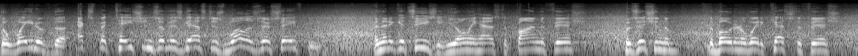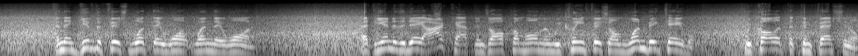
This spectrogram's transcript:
the weight of the expectations of his guests as well as their safety. And then it gets easy. He only has to find the fish, position the, the boat in a way to catch the fish, and then give the fish what they want when they want it. At the end of the day, our captains all come home and we clean fish on one big table. We call it the confessional.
